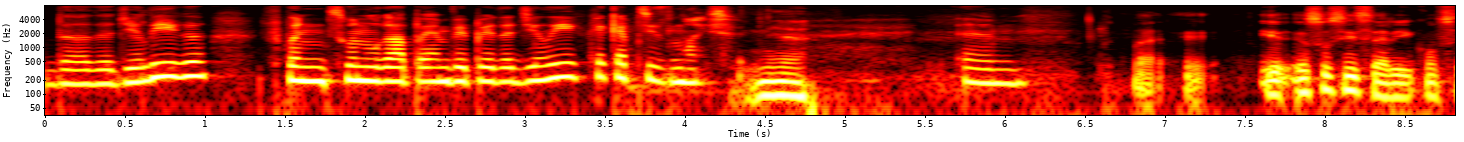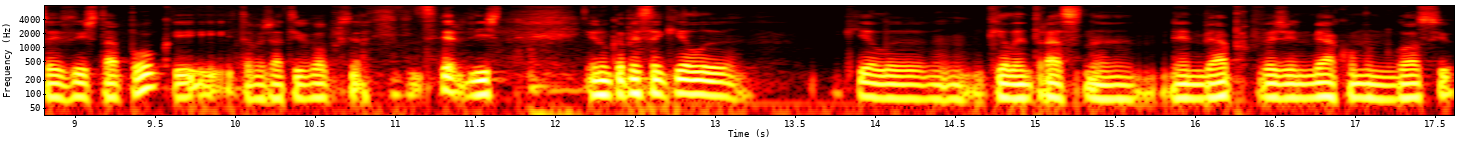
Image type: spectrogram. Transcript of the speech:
da, da G-League, ficou em segundo lugar para a MVP da G-League. O que é que é preciso de mais? yeah. Um, Pá, Eu, eu sou sincero e confessei isto há pouco e, também já tive a oportunidade de dizer isto. Eu nunca pensei que ele, que ele, que ele entrasse na, na NBA, porque vejo a NBA como um negócio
